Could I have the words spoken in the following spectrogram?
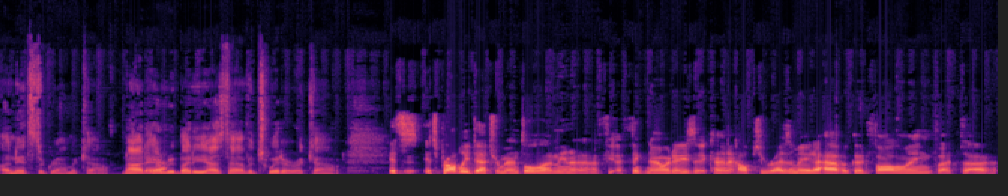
an Instagram account. Not Yeah. everybody has to have a Twitter account. It's it's probably detrimental. I mean, I, I think nowadays it kind of helps your resume to have a good following, but uh,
